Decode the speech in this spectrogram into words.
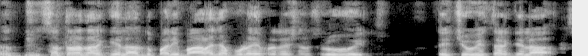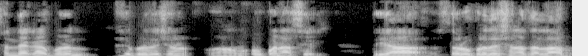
तर सतरा तारखेला दुपारी बाराच्या पुढे हे प्रदर्शन सुरू होईल. ते चोवीस तारखेला संध्याकाळपर्यंत हे प्रदर्शन ओपन असेल. तर या सर्व प्रदर्शनाचा लाभ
